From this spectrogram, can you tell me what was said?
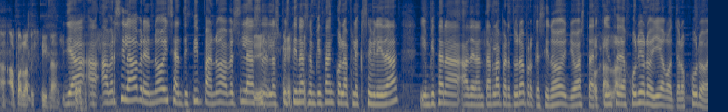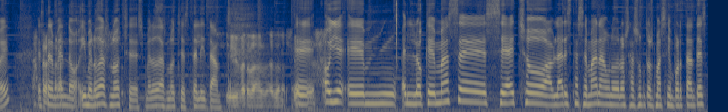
a, por la piscina. Ya, a, ver si la abren, ¿no? Y se anticipa, ¿no? A ver si las, las piscinas empiezan con la flexibilidad y empiezan a adelantar la apertura, porque si no, yo hasta el 15 de junio no llego, te lo juro, ¿eh? Es tremendo. Y menudas noches, menudas noches, Telita. Sí, verdad, verdad. Eh, oye, em, lo que más eh, se ha hecho hablar esta semana, uno de los asuntos más importantes,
